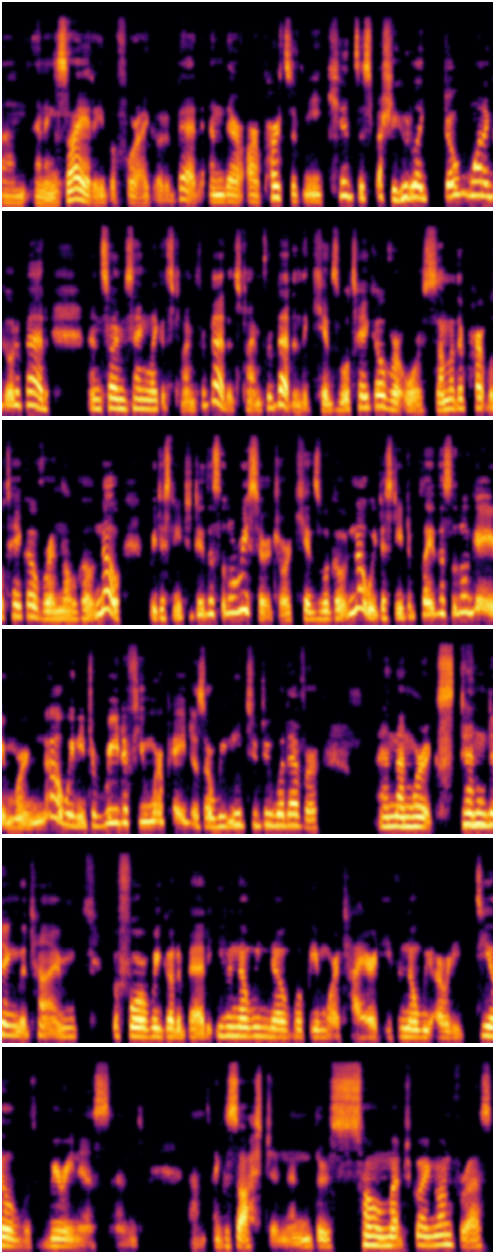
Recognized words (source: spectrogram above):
um, and anxiety before I go to bed. And there are parts of me, kids especially, who like don't want to go to bed. And so I'm saying like it's time for bed, it's time for bed, and the kids will take over, or some other part will take over, and they'll go, no, we just need to do this little research, or kids will go, no, we just need to play this little game, or no, we need to read a few more pages, or we need to do whatever. And then we're extending the time before we go to bed, even though we know we'll be more tired, even though we already deal with weariness and um, exhaustion, and there's so much going on for us.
